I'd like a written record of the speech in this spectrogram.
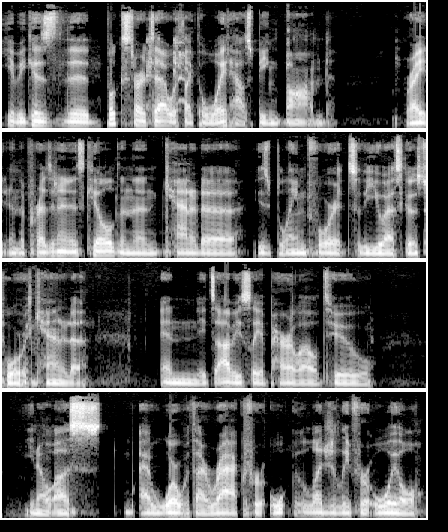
Yeah, because the book starts out with like the White House being bombed, right? And the president is killed, and then Canada is blamed for it. So the U.S. goes to war with Canada, and it's obviously a parallel to, you know, us at war with Iraq for allegedly for oil,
